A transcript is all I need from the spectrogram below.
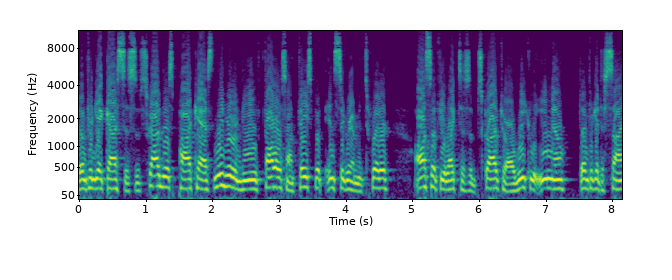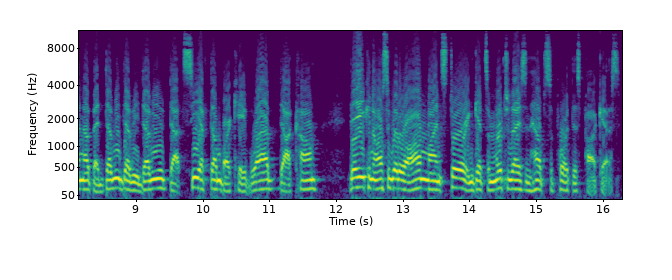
Don't forget, guys, to subscribe to this podcast, leave a review, follow us on Facebook, Instagram, and Twitter. Also, if you'd like to subscribe to our weekly email, don't forget to sign up at www.cfdunbarcavelab.com. There you can also go to our online store and get some merchandise and help support this podcast.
